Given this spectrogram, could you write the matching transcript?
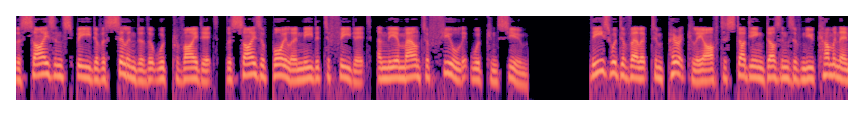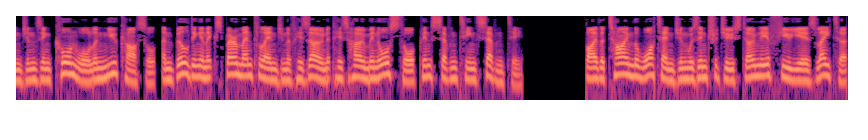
the size and speed of a cylinder that would provide it, the size of boiler needed to feed it, and the amount of fuel it would consume. These were developed empirically after studying dozens of Newcomen engines in Cornwall and Newcastle, and building an experimental engine of his own at his home in Austhorpe in 1770. By the time the Watt engine was introduced only a few years later,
